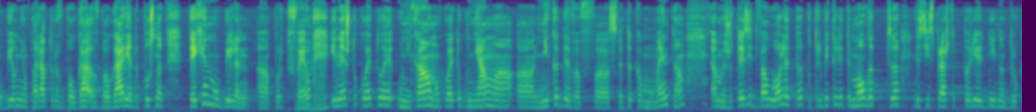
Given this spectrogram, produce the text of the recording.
мобилни оператора в, Бълга... в България да пуснат техен мобилен а, портфел mm-hmm. и нещо, което е уникално, което го няма а, никъде в а, света към момента. А, между тези два лолета потребителите могат а, да си изпращат пари едни на друг.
